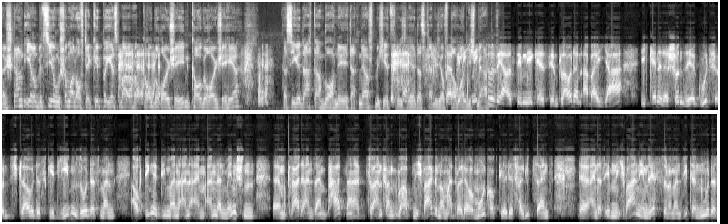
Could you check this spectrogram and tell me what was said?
Äh, stand Ihre Beziehung schon mal auf der Kippe? Jetzt mal Kaugeräusche hin, Kaugeräusche her? Dass sie gedacht haben, boah, nee, das nervt mich jetzt so sehr, das kann ich auf da Dauer will ich nicht, nicht mehr. zu sehr aus dem Nähkästchen plaudern, aber ja, ich kenne das schon sehr gut und ich glaube, das geht jedem so, dass man auch Dinge, die man an einem anderen Menschen, ähm, gerade an seinem Partner, zu Anfang überhaupt nicht wahrgenommen hat, weil der Hormoncocktail des Verliebtseins äh, einen das eben nicht wahrnehmen lässt, sondern man sieht dann nur das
